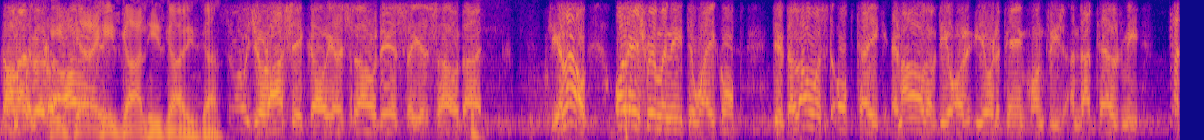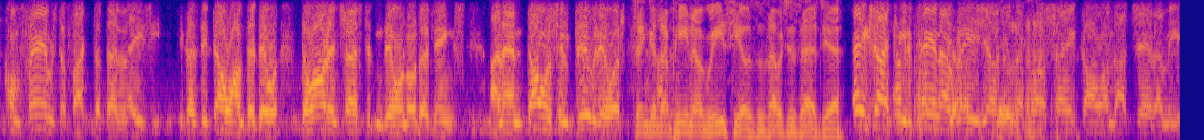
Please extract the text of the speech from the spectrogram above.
Going on about, He's oh, gone. He's gone. He's gone. He's gone. so Jurassic, oh, you're so this or you're so that. You know, Irish women need to wake up. They're the lowest uptake in all of the European countries, and that tells me, that confirms the fact that they're lazy because they don't want to do it. They're more interested in doing other things. And then those who do do it, Drinking their Pinot Grigios. Is that what you said? Yeah. Exactly, the Pinot Grigios and the Prosecco and that's it, and the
